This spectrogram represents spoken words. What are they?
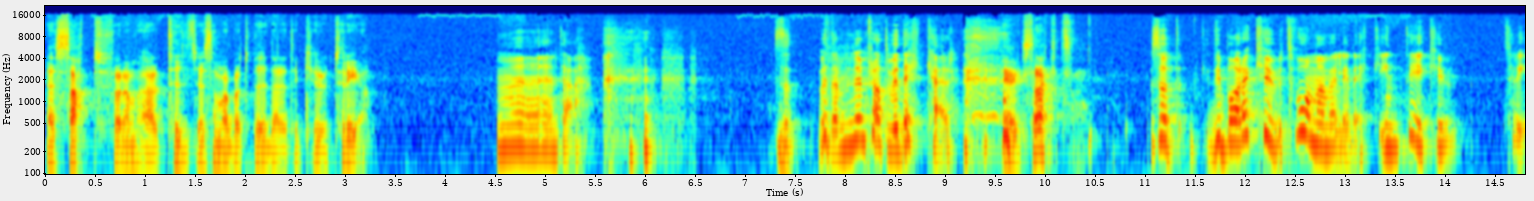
är satt för de här 10 som har gått vidare till Q3. Vänta. Så, vänta, nu pratar vi däck här. Exakt. Så det är bara Q2 man väljer däck, inte i Q3?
